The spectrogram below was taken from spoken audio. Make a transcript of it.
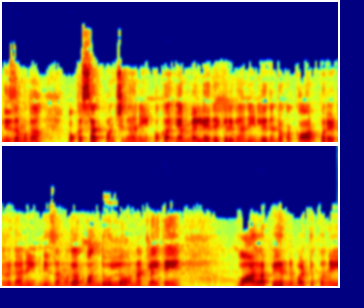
నిజముగా ఒక సర్పంచ్ కానీ ఒక ఎమ్మెల్యే దగ్గర కానీ లేదంటే ఒక కార్పొరేటర్ కానీ నిజముగా బంధువుల్లో ఉన్నట్లయితే వాళ్ళ పేరుని పట్టుకొని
